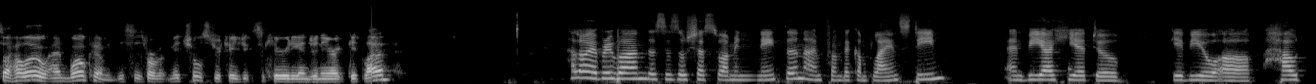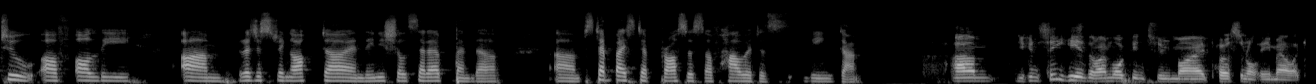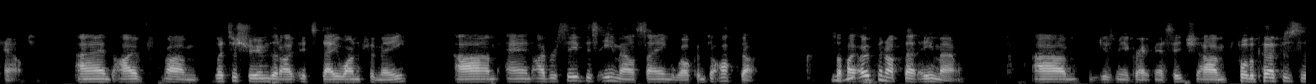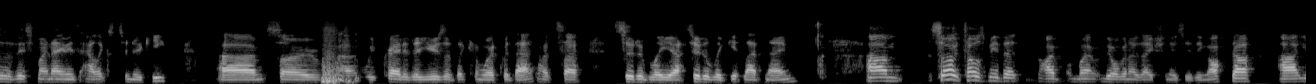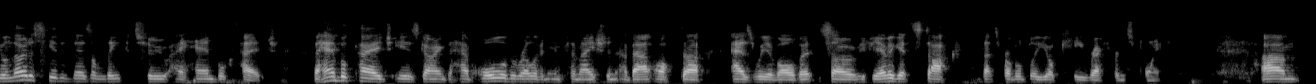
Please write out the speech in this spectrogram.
So hello and welcome. This is Robert Mitchell, Strategic Security Engineer at GitLab. Hello everyone, this is Usha Swaminathan. I'm from the compliance team and we are here to give you a how-to of all the um, registering Okta and the initial setup and the um, step-by-step -step process of how it is being done. Um, you can see here that I'm logged into my personal email account and I've um, let's assume that I, it's day one for me, um, and I've received this email saying "Welcome to Okta." So mm-hmm. if I open up that email, um, it gives me a great message. Um, for the purposes of this, my name is Alex Tanuki. Um, so uh, we've created a user that can work with that. It's a suitably uh, suitably GitLab name. Um, so it tells me that my, the organization is using Okta. Uh, you'll notice here that there's a link to a handbook page. The handbook page is going to have all of the relevant information about Okta as we evolve it. So if you ever get stuck, that's probably your key reference point. Um,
